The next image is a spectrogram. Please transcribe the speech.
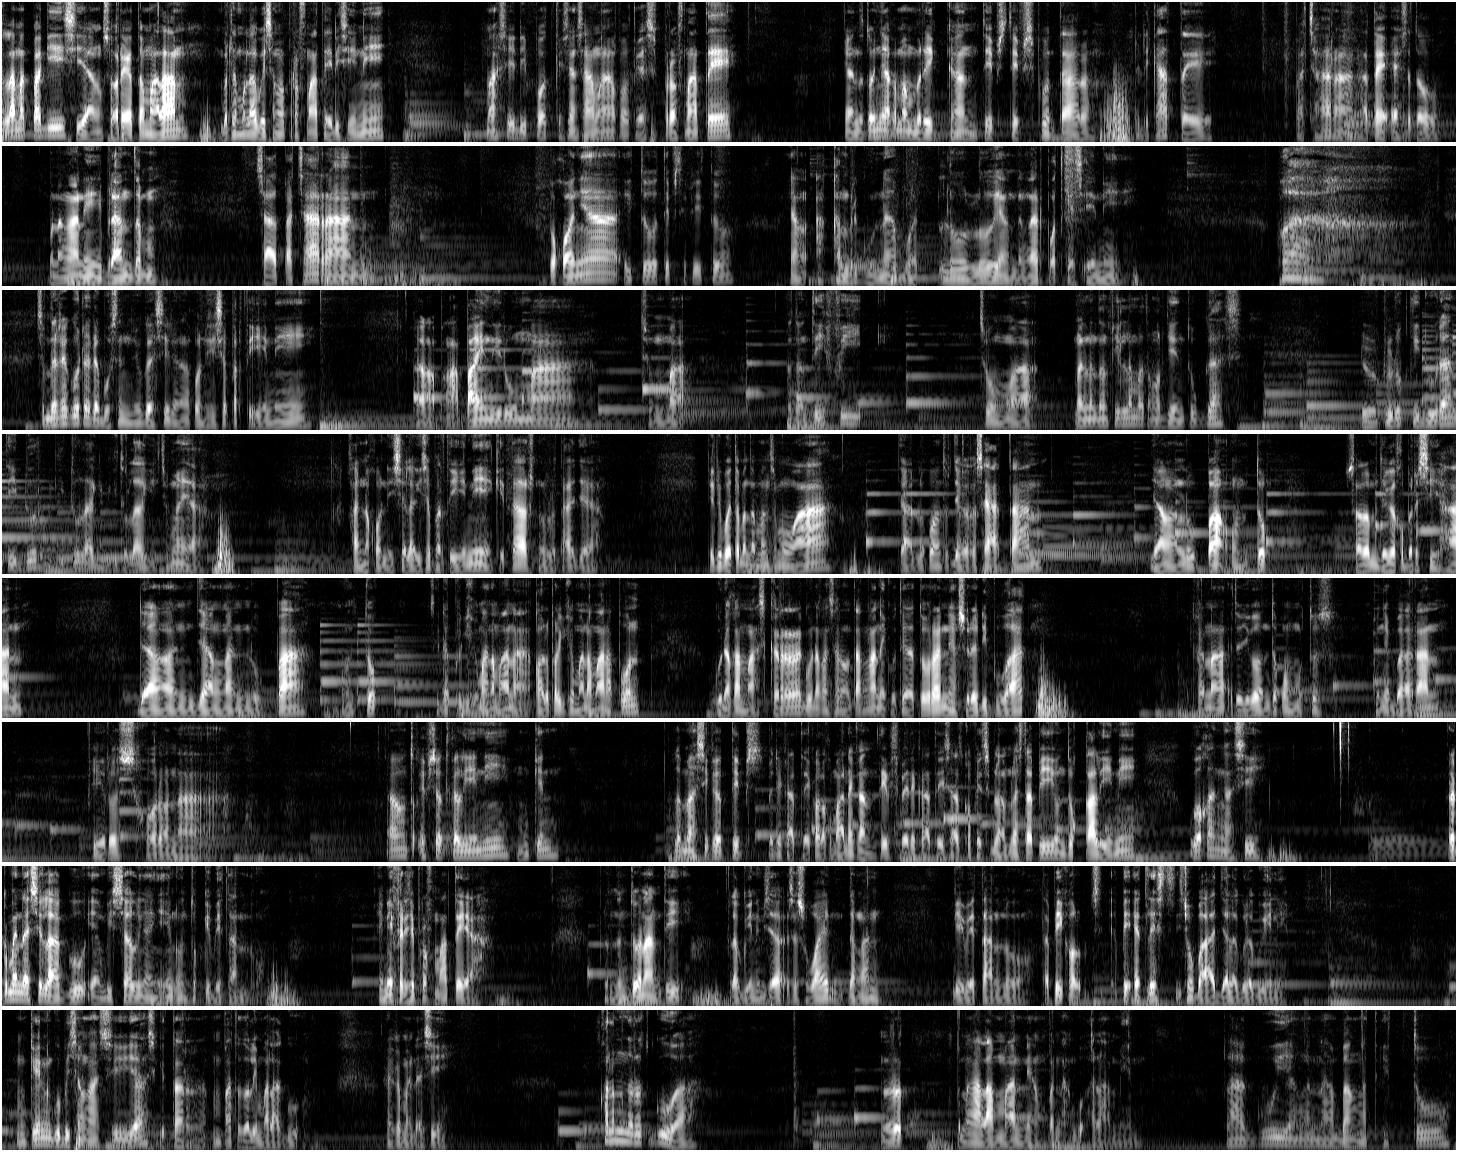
Selamat pagi, siang, sore atau malam. Bertemu lagi sama Prof Mate di sini. Masih di podcast yang sama, podcast Prof Mate. Yang tentunya akan memberikan tips-tips seputar PDKT, pacaran, HTS atau menangani berantem saat pacaran. Pokoknya itu tips-tips itu yang akan berguna buat lo yang dengar podcast ini. Wah, sebenarnya gue udah ada bosen juga sih dengan kondisi seperti ini. Gak ngapa-ngapain di rumah, cuma nonton TV, cuma main nonton film atau ngerjain tugas. Duduk-duduk tiduran tidur begitu lagi begitu lagi. Cuma ya karena kondisi lagi seperti ini kita harus nurut aja. Jadi buat teman-teman semua, jangan lupa untuk jaga kesehatan. Jangan lupa untuk selalu menjaga kebersihan dan jangan lupa untuk tidak pergi ke mana-mana. Kalau pergi ke mana-mana pun gunakan masker, gunakan sarung tangan, ikuti aturan yang sudah dibuat. Karena itu juga untuk memutus penyebaran virus corona. Nah, untuk episode kali ini mungkin lebih masih ke tips PDKT kalau kemarin kan tips PDKT saat COVID-19 tapi untuk kali ini gue akan ngasih rekomendasi lagu yang bisa lu nyanyiin untuk gebetan lu. Ini versi Prof. Mate ya. Belum tentu nanti lagu ini bisa sesuai dengan gebetan lu. Tapi kalau tapi at least dicoba aja lagu-lagu ini. Mungkin gue bisa ngasih ya sekitar 4 atau 5 lagu rekomendasi. Kalau menurut gue menurut pengalaman yang pernah gue alamin lagu yang ngena banget itu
